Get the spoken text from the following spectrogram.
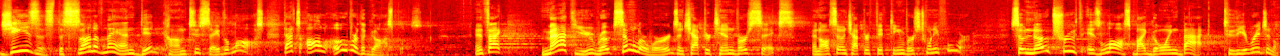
Jesus, the Son of Man, did come to save the lost. That's all over the Gospels. In fact, Matthew wrote similar words in chapter 10, verse 6, and also in chapter 15, verse 24. So no truth is lost by going back to the original.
